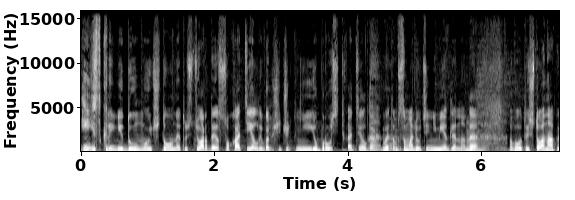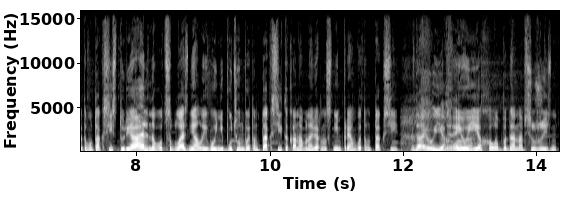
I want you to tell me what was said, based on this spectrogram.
искренне думают, что он эту стюардессу хотел и вообще чуть ли не ее бросить хотел Да, в да. этом самолете немедленно, да? Мгм. Вот, и что она к этому таксисту реально вот соблазняла его, и не будь он в этом такси, так она бы, наверное, с ним прям в этом такси Да, и уехала. и бы. уехала бы, да, на всю жизнь.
